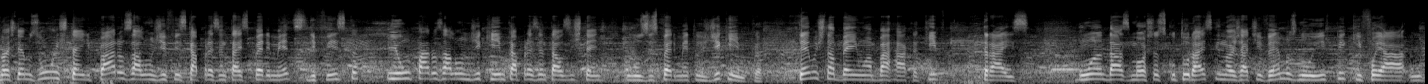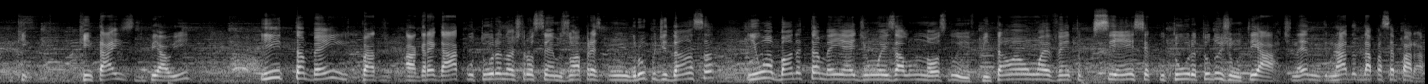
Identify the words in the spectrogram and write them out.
Nós temos um stand para os alunos de física apresentar experimentos de física e um para os alunos de química apresentar os, stand, os experimentos de química. Temos também uma barraca que traz uma das mostras culturais que nós já tivemos no IFP, que foi a, o Quintais do Piauí, e também, para agregar a cultura, nós trouxemos uma, um grupo de dança e uma banda que também é de um ex-aluno nosso do IFP. Então é um evento ciência, cultura, tudo junto, e arte, né? Nada dá para separar.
